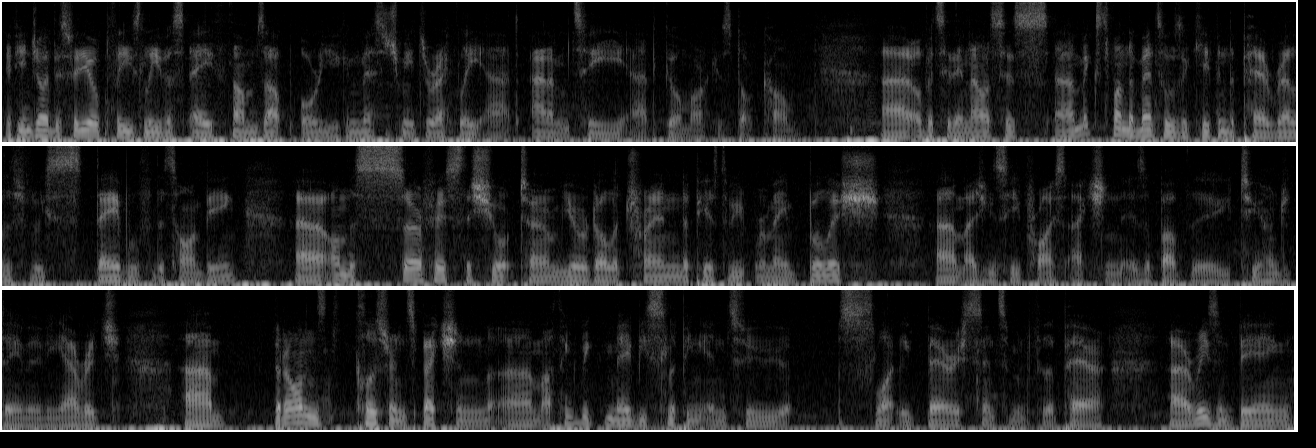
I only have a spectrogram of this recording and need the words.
If you enjoyed this video please leave us a thumbs up or you can message me directly at adamt at gomarkets.com. Uh, over to the analysis, uh, mixed fundamentals are keeping the pair relatively stable for the time being. Uh, on the surface the short term euro dollar trend appears to be, remain bullish. Um, as you can see price action is above the 200 day moving average. Um, but on closer inspection, um, I think we may be slipping into slightly bearish sentiment for the pair. Uh, reason being,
